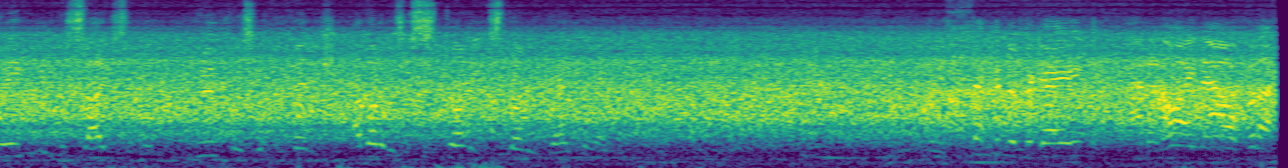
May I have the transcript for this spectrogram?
Quick and decisive and ruthless with the finish. I thought it was a stunning, stunning breakaway. The second of the game, and an eye now for the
